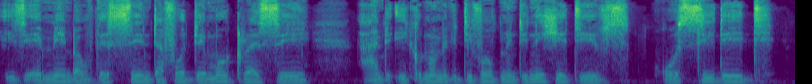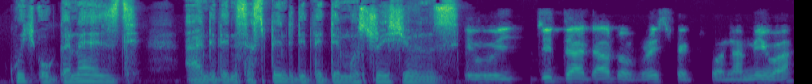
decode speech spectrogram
is a member of the Center for Democracy and Economic Development Initiatives, COCEDED, which organized and then suspended the demonstrations. We did that out of respect for Namiwa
